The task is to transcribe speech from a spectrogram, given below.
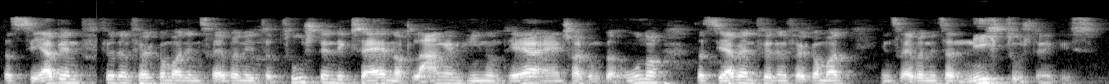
dass Serbien für den Völkermord in Srebrenica zuständig sei, nach langem Hin und Her, Einschaltung der UNO, dass Serbien für den Völkermord in Srebrenica nicht zuständig ist.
